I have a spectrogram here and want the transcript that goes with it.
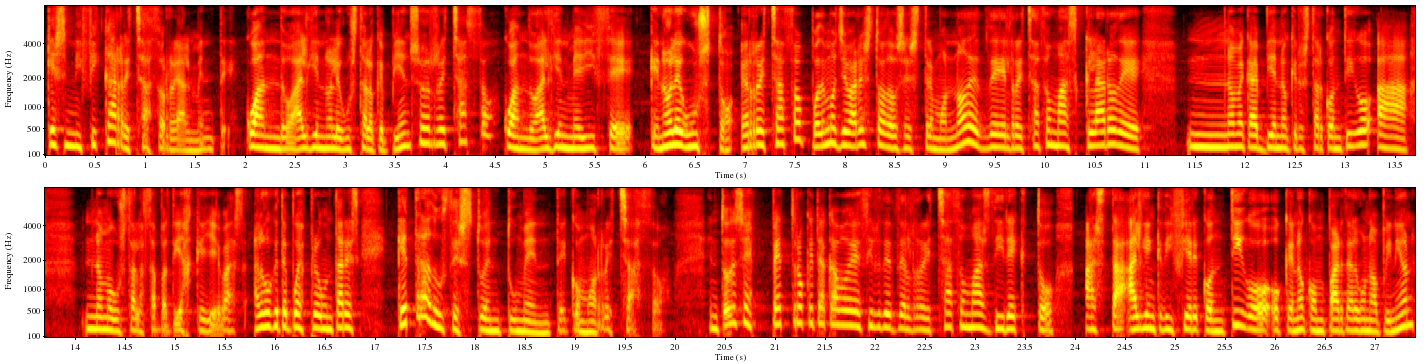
¿qué significa rechazo realmente? Cuando a alguien no le gusta lo que pienso es rechazo. Cuando alguien me dice que no le gusto es rechazo, podemos llevar esto a dos extremos, ¿no? Desde el rechazo más claro de mm, no me caes bien, no quiero estar contigo, a no me gustan las zapatillas que llevas. Algo que te puedes preguntar es, ¿qué traduces tú en tu mente como rechazo? Entonces, espectro que te acabo de decir desde el rechazo más directo hasta alguien que difiere contigo o que no comparte alguna opinión,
